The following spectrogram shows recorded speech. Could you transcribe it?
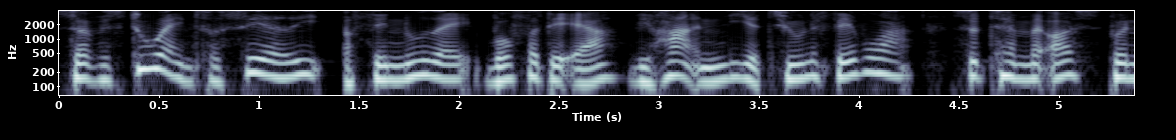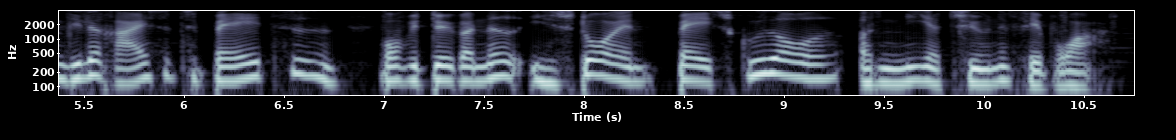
Så hvis du er interesseret i at finde ud af, hvorfor det er, vi har en 29. februar, så tag med os på en lille rejse tilbage i tiden, hvor vi dykker ned i historien bag skudåret og den 29. februar.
